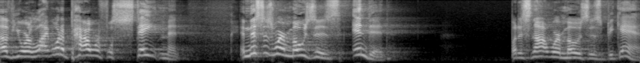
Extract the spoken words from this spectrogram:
of your life. What a powerful statement. And this is where Moses ended, but it's not where Moses began.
